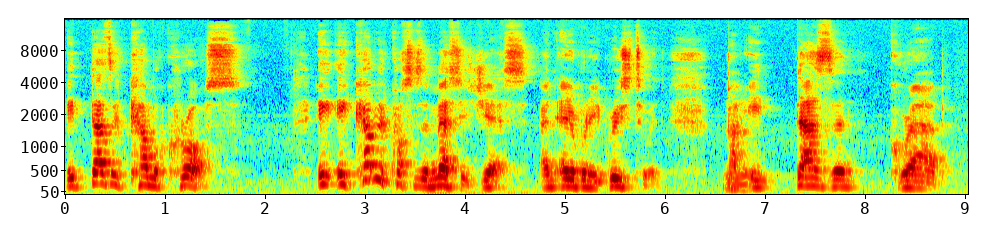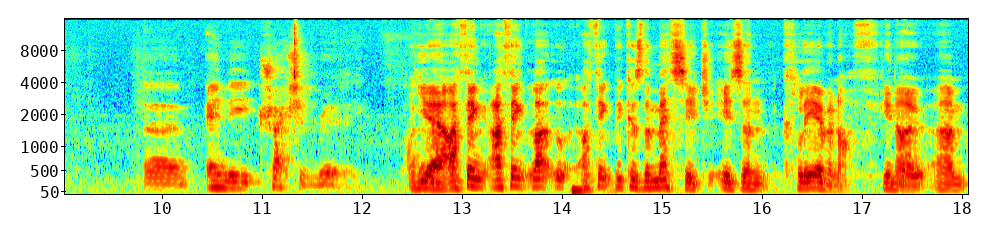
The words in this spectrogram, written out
it doesn't come across. It, it comes across as a message, yes, and everybody agrees to it, but Mm. it doesn't grab um, any traction really. I Yeah, I think I think like I think because the message isn't clear enough. You know, um,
